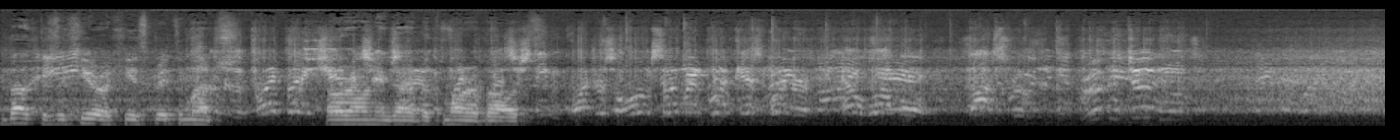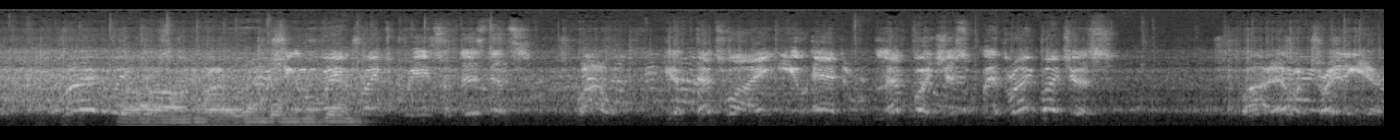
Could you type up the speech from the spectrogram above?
About hero he is pretty much all-rounding guy, but more about no, again. Trying to create some distance. Wow. Yeah, that's why you add left punches with right punches. Wow, that was trading here.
